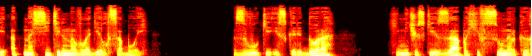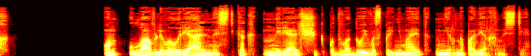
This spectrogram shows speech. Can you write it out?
и относительно владел собой. Звуки из коридора, химические запахи в сумерках. Он улавливал реальность, как ныряльщик под водой воспринимает мир на поверхности.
